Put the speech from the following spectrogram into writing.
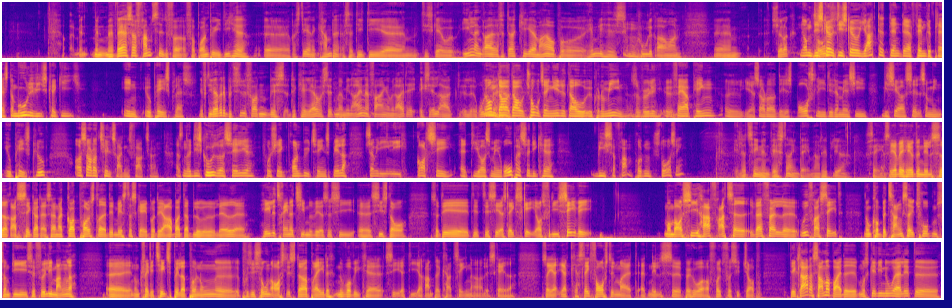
Men, men, men hvad er så fremtiden for, for Brøndby i de her øh, resterende kampe? Altså, de, de, øh, de skal jo i en eller anden grad, altså der kigger jeg meget over på hemmelighedskuglegraveren. Mm. Øh, Sherlock Nå, men de skal, jo, de skal jo jagte den der femte plads, der muligvis kan give en europæisk plads. Ja, fordi hvad vil det betyde for dem, hvis, det kan jeg jo sætte med min egen erfaring og mit eget Excel-ark eller Nå, men der, her. der er jo to ting i det. Der er jo økonomien, selvfølgelig. Øh, Færre penge. Øh, ja, så er der det sportslige, det der med at sige, vi ser os selv som en europæisk klub. Og så er der tiltrækningsfaktoren. Altså, når de skal ud og sælge projekt Brøndby til en spiller, så vil de egentlig godt se, at de også er med i Europa, så de kan vise sig frem på den store scene. Eller til en investor en dag, og det bliver sagen. Altså, jeg vil hæve, at Niels sidder ret sikkert. Altså, han har godt polstret af det mesterskab og det arbejde, der blev lavet af hele trænerteamet, vil jeg så sige, øh, sidste år. Så det, det, det ser jeg slet ikke ske. Også fordi CV, må man også sige, har frataget, i hvert fald øh, udefra set, nogle kompetencer i truppen, som de selvfølgelig mangler. Øh, nogle kvalitetsspillere på nogle øh, positioner, også lidt større bredde, nu hvor vi kan se, at de er ramt af karantæner og lidt skader. Så jeg, jeg kan slet ikke forestille mig, at, at Niels øh, behøver at frygte for sit job. Det er klart, at samarbejdet måske lige nu er lidt øh,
